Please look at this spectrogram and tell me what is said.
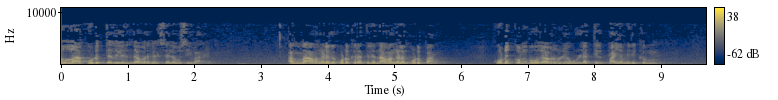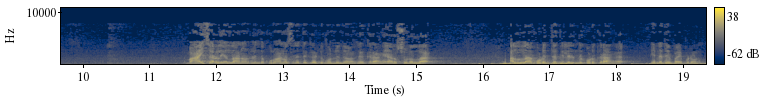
அல்லாஹ் கொடுத்ததிலிருந்து அவர்கள் செலவு செய்வார்கள். அல்லாஹ் அவங்களுக்கு கொடுக்கறதிலிருந்து அவங்களும் கொடுப்பாங்க. கொடுக்கும் போது அவர்களுடைய உள்ளத்தில் பயம் இருக்கும். ஆயிஷர் அலி அல்லானவர்கள் இந்த குரான் வசனத்தை கேட்டுக்கொண்டு கேட்கிறாங்க அரசுல்லா அல்லாஹ் கொடுத்ததிலிருந்து கொடுக்கறாங்க. என்னது பயப்படணும்?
